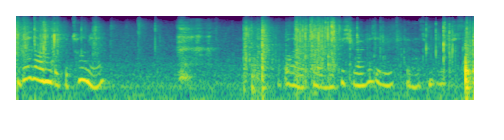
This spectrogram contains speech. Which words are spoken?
집에서 하는 것도 처음이네. 아빠가 이렇게 물티슈랑 휴지를 이렇게 다 준비해 주셨어요.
